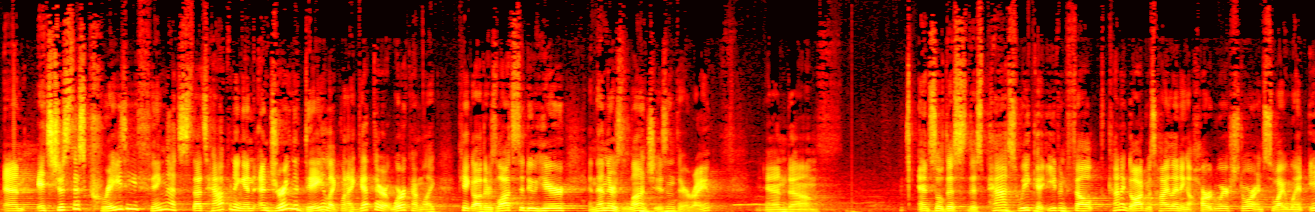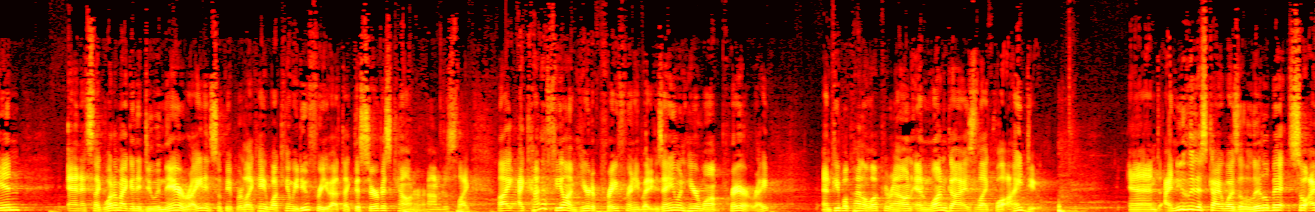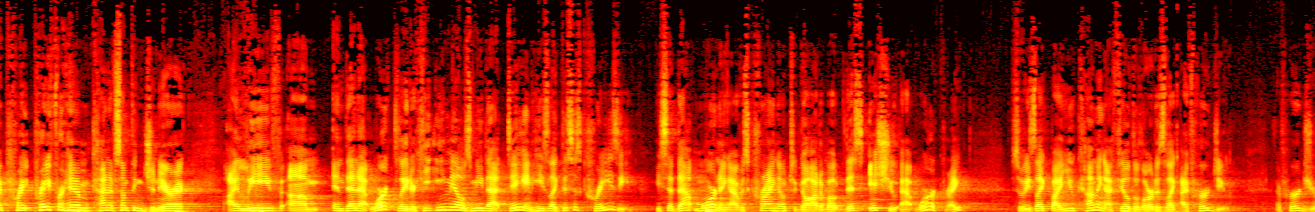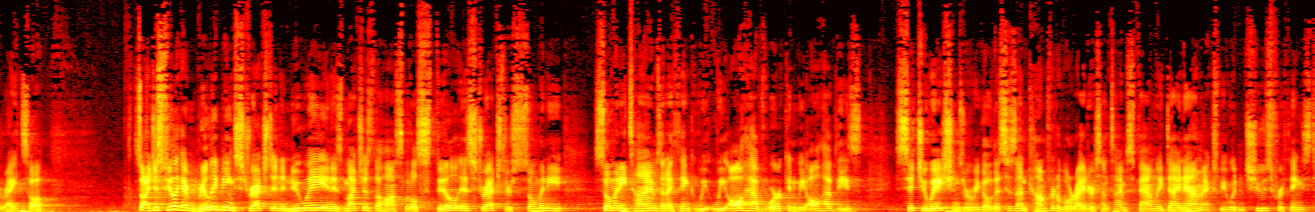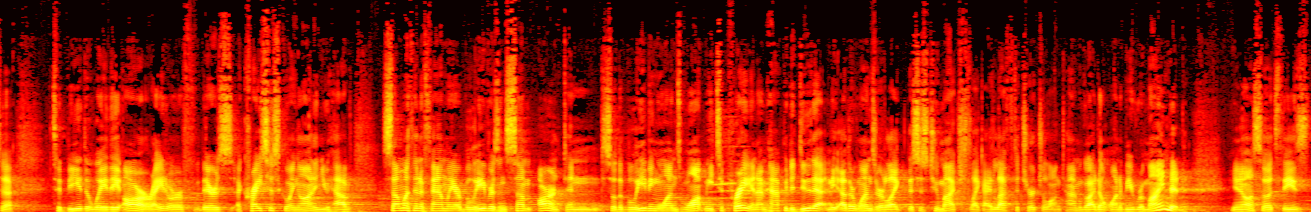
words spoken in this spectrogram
And it's just this crazy thing that's that's happening. And and during the day, like when I get there at work, I'm like, okay, God, there's lots to do here, and then there's lunch, isn't there, right? And, um, and so this, this past week, I even felt kind of God was highlighting a hardware store. And so I went in, and it's like, what am I going to do in there, right? And so people are like, hey, what can we do for you at like the service counter? And I'm just like, I, I kind of feel I'm here to pray for anybody. Does anyone here want prayer, right? And people kind of look around, and one guy's like, well, I do. And I knew who this guy was a little bit, so I pray, pray for him, kind of something generic. I leave, um, and then at work later, he emails me that day, and he's like, This is crazy. He said, That morning, I was crying out to God about this issue at work, right? So he's like, By you coming, I feel the Lord is like, I've heard you. I've heard you, right? So, so I just feel like I'm really being stretched in a new way, in as much as the hospital still is stretched. There's so many, so many times, and I think we, we all have work and we all have these situations where we go, this is uncomfortable, right? Or sometimes family dynamics. We wouldn't choose for things to, to be the way they are, right? Or if there's a crisis going on and you have some within a family are believers and some aren't. And so the believing ones want me to pray, and I'm happy to do that. And the other ones are like, this is too much. Like, I left the church a long time ago. I don't want to be reminded. You know, so it's these,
